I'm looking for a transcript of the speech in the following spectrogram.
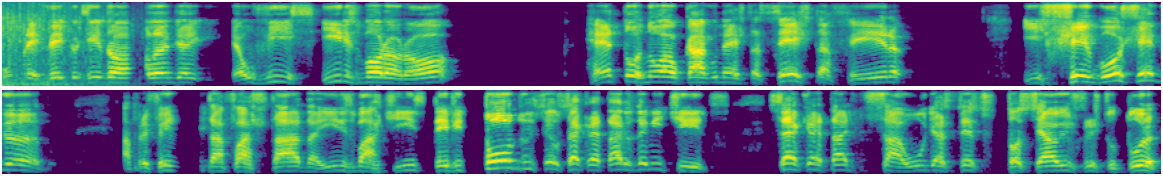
O prefeito de Hidrolândia é o vice, Iris Mororó, retornou ao cargo nesta sexta-feira e chegou chegando. A prefeita afastada, Iris Martins, teve todos os seus secretários demitidos. Secretário de Saúde, Assistência Social, Infraestrutura,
